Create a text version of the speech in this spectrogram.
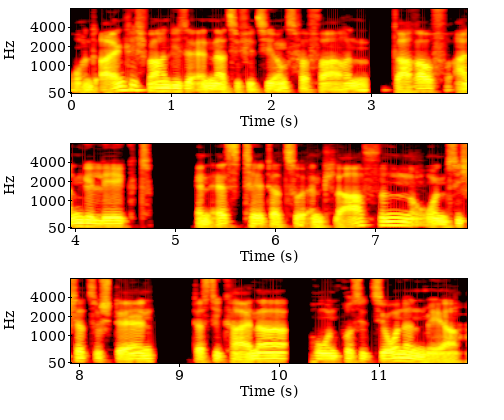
Und eigentlich waren diese Entnazifizierungsverfahren darauf angelegt, NS-Täter zu entlarven und sicherzustellen, dass die keine hohen Positionen mehr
